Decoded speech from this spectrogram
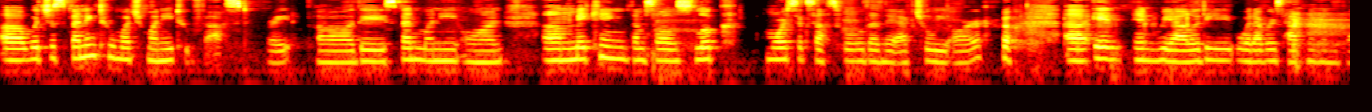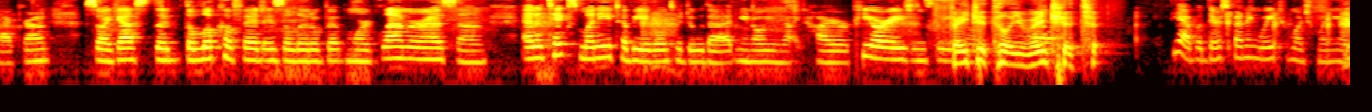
uh, which is spending too much money too fast, right? Uh, they spend money on um, making themselves look more successful than they actually are uh, in in reality whatever's happening in the background so i guess the the look of it is a little bit more glamorous and and it takes money to be able to do that you know you might hire a pr agency fake it till you make it yeah, but they're spending way too much money on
